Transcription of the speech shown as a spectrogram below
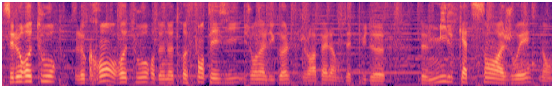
c'est le retour, le grand retour de notre fantasy journal du golf. Je le rappelle, hein, vous êtes plus de, de 1400 à jouer. Non,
